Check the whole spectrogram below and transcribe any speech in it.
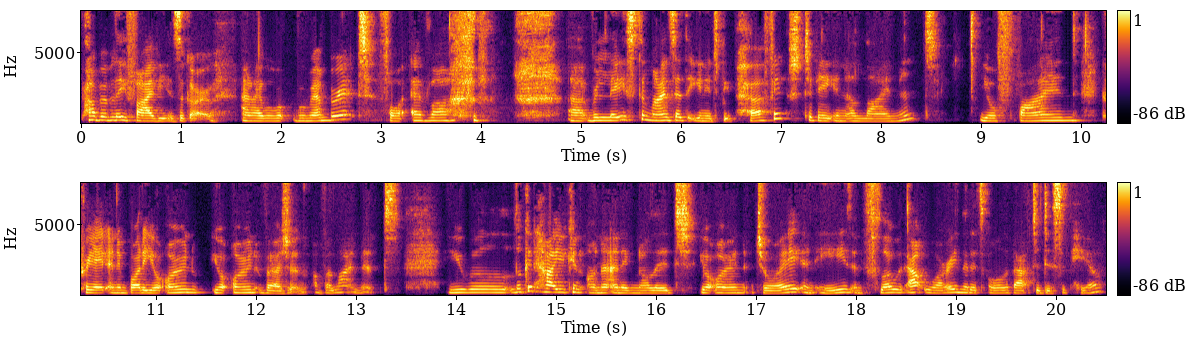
probably five years ago, and I will remember it forever. uh, release the mindset that you need to be perfect to be in alignment. You'll find, create, and embody your own your own version of alignment. You will look at how you can honor and acknowledge your own joy and ease and flow without worrying that it's all about to disappear.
